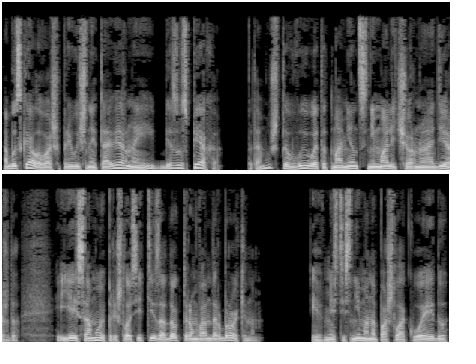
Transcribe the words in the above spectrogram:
обыскала ваши привычные таверны и без успеха, потому что вы в этот момент снимали черную одежду, и ей самой пришлось идти за доктором Вандерброкеном и вместе с ним она пошла к Уэйду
